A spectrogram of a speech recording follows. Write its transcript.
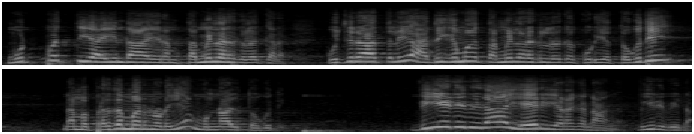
முப்பத்தி ஐந்தாயிரம் தமிழர்கள் இருக்கிற. குஜராத்திலேயே அதிகமாக தமிழர்கள் இருக்கக்கூடிய தொகுதி நம்ம பிரதமரனுடைய முன்னாள் தொகுதி. வீடு வீடா ஏறி இறங்குனாங்க. வீடு வீடா.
